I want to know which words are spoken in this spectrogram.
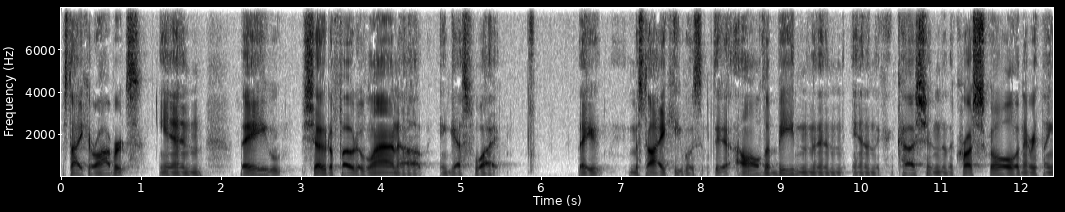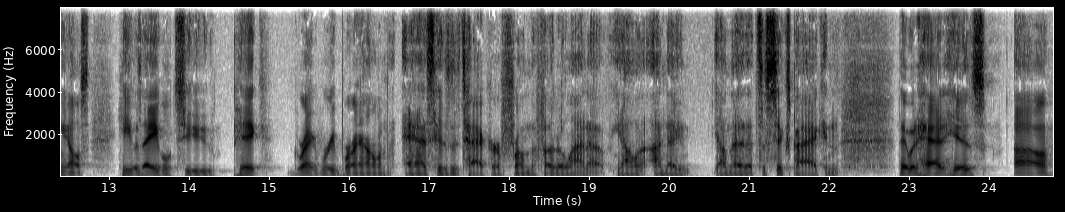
Mr. Ike Roberts, and they showed a photo lineup, and guess what? They Mr. Ike was the, all the beating and, and the concussion and the crushed skull and everything else. He was able to pick Gregory Brown as his attacker from the photo lineup. Y'all, I know y'all know that's a six pack, and they would have had his uh,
